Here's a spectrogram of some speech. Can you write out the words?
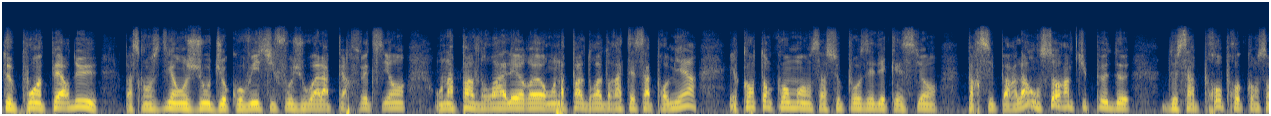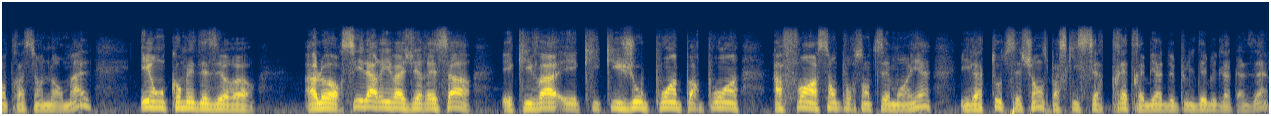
de points perdus. Parce qu'on se dit, on joue Djokovic, il faut jouer à la perfection, on n'a pas le droit à l'erreur, on n'a pas le droit de rater sa première. Et quand on commence à se poser des questions par-ci par-là, on sort un petit peu de, de sa propre concentration normale et on commet des erreurs. Alors, s'il arrive à gérer ça et qui joue point par point à fond à 100% de ses moyens, il a toutes ses chances parce qu'il sert très très bien depuis le début de la quinzaine.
